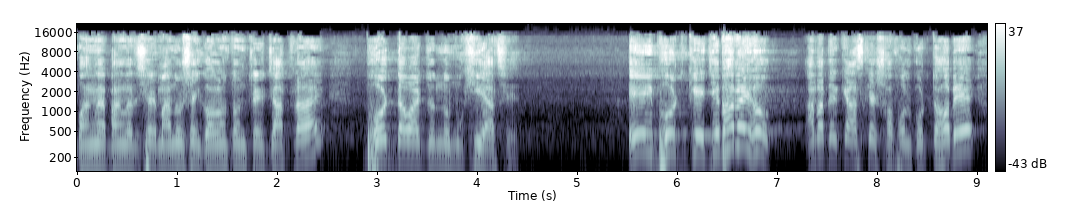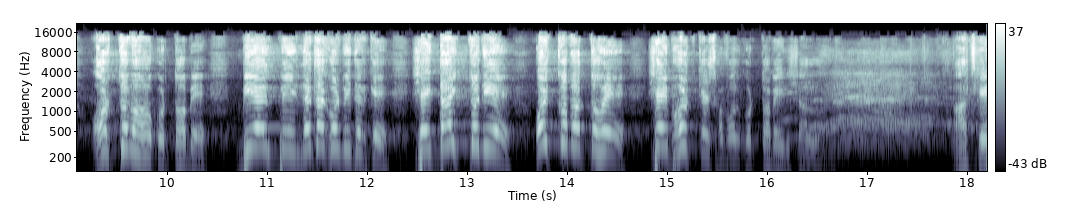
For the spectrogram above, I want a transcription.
বাংলা বাংলাদেশের মানুষ এই গণতন্ত্রের যাত্রায় ভোট দেওয়ার জন্য মুখিয়ে আছে। এই ভোটকে যেভাবেই হোক আমাদেরকে আজকে সফল করতে হবে, অর্থবহ করতে হবে। বিএনপির নেতাকর্মীদেরকে সেই দায়িত্ব দিয়ে ঐক্যবদ্ধ হয়ে সেই ভোটকে সফল করতে হবে ইনশাল্লাহ আজকে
